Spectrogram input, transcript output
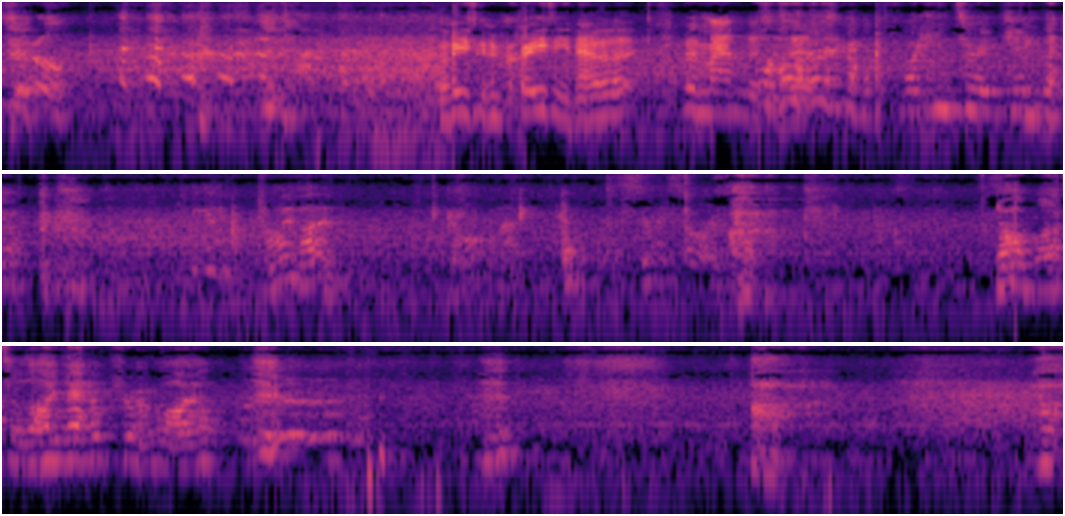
Squirrel. Oh, he's going crazy now. Look, the madness Oh, is it. I've got fucking twitching now. You can drive home. God, man. Silly size. I might have to lie down for a while. Oh. Oh,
